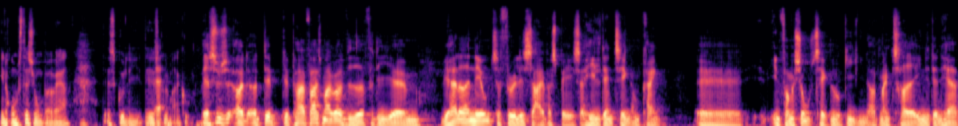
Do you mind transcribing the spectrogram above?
en rumstation bør være. Det er sgu, lige, det er ja. sgu meget cool. Jeg synes, og, og det, det peger faktisk meget godt videre, fordi øh, vi har allerede nævnt selvfølgelig cyberspace og hele den ting omkring øh, informationsteknologien, og at man træder ind i den her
